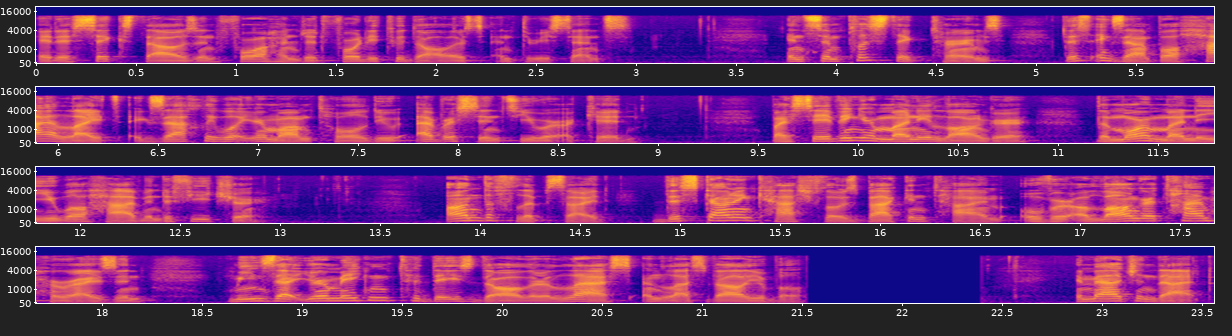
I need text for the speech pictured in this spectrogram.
it is $6,442.03. In simplistic terms, this example highlights exactly what your mom told you ever since you were a kid. By saving your money longer, the more money you will have in the future. On the flip side, discounting cash flows back in time over a longer time horizon means that you're making today's dollar less and less valuable. Imagine that.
